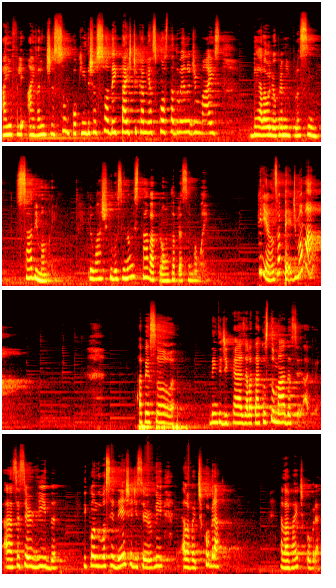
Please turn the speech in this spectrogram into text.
Aí eu falei, ai Valentina, só um pouquinho, deixa eu só deitar e esticar minhas costas, tá doendo demais. Daí ela olhou para mim e falou assim, sabe mamãe, eu acho que você não estava pronta para ser mamãe. Criança pede mamar. A pessoa dentro de casa, ela está acostumada a, ser, a ser servida. E quando você deixa de servir, ela vai te cobrar. Ela vai te cobrar.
